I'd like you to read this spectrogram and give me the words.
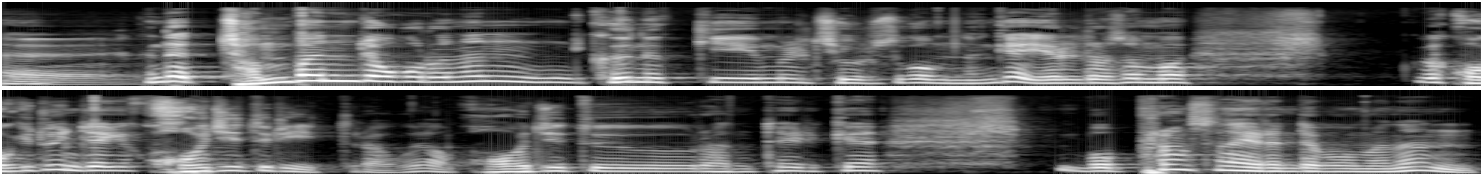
예. 근데 전반적으로는 그 느낌을 지울 수가 없는 게 예를 들어서 뭐 거기도 이제 거지들이 있더라고요. 거지들한테 이렇게 뭐 프랑스나 이런 데 보면은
